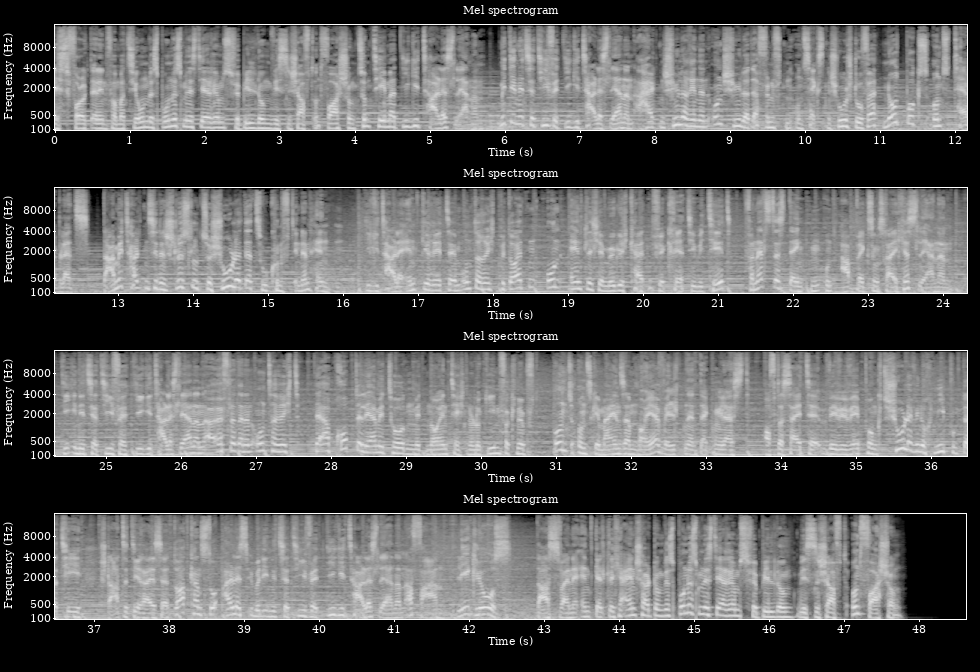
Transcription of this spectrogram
Es folgt eine Information des Bundesministeriums für Bildung, Wissenschaft und Forschung zum Thema digitales Lernen. Mit der Initiative Digitales Lernen erhalten Schülerinnen und Schüler der fünften und sechsten Schulstufe Notebooks und Tablets. Damit halten sie den Schlüssel zur Schule der Zukunft in den Händen. Digitale Endgeräte im Unterricht bedeuten unendliche Möglichkeiten für Kreativität, vernetztes Denken und abwechslungsreiches Lernen. Die Initiative Digitales Lernen eröffnet einen Unterricht, der erprobte Lehrmethoden mit neuen Technologien verknüpft und uns gemeinsam neue Welten entdecken lässt. Auf der Seite www.schulewieноchnie.at startet die Reise. Dort kannst du alles über die Initiative Digitales Lernen erfahren. Leg los! Das war eine entgeltliche Einschaltung des Bundesministeriums für Bildung, Wissenschaft und Forschung.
